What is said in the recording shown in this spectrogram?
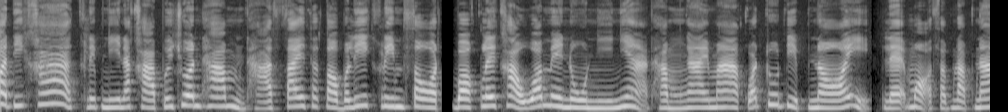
วัสดีค่ะ คลิปนี้นะคะปุ้ยชวนทำทาร์ตไส้สตรอเบอรี่ครีมสด บอกเลยค่ะว่าเมนูนี้เนี่ยทำง่ายมากวัตถุดิบน้อย และเหมาะสำหรับหน้า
